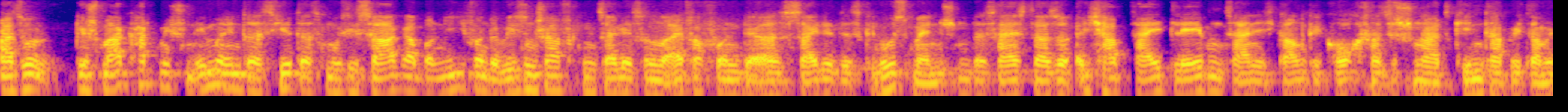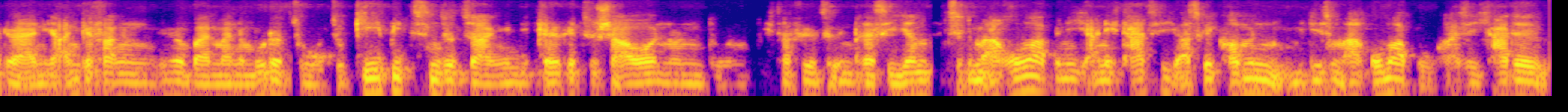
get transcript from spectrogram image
Also Geschmack hat mich schon immer interessiert, das muss ich sagen, aber nie von der wissenschaftlichen Seite, sondern einfach von der Seite des Genussmenschen. Das heißt also, ich habe zeitlebens eigentlich gern gekocht. Also schon als Kind habe ich damit eigentlich angefangen, immer bei meiner Mutter zu, zu kibitzen, sozusagen in die Köche zu schauen und, und mich dafür zu interessieren. Zu dem Aroma bin ich eigentlich tatsächlich erst gekommen mit diesem diesem Aromabuch. Also ich hatte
